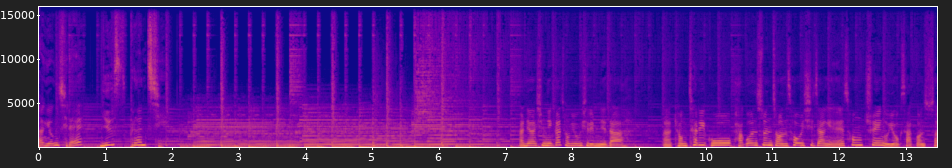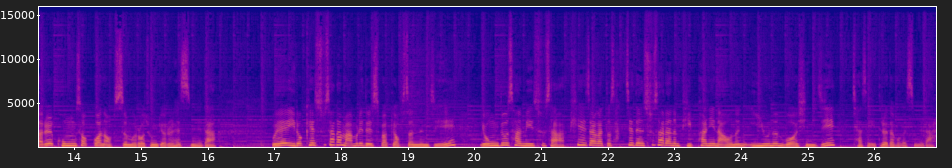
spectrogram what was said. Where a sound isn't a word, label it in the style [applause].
정용실의 뉴스 프런치. 안녕하십니까 정용실입니다. 아, 경찰이 고 박원순 전 서울시장의 성추행 의혹 사건 수사를 공소권 없음으로 종결을 했습니다. 왜 이렇게 수사가 마무리될 수밖에 없었는지 용두 3위 수사, 피해자가 또 삭제된 수사라는 비판이 나오는 이유는 무엇인지 자세히 들여다보겠습니다.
